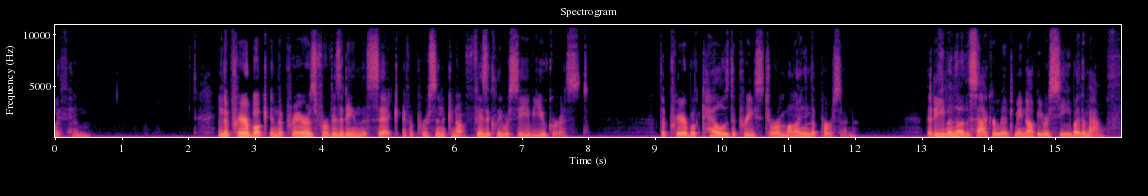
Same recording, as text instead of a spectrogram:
with Him. In the prayer book, in the prayers for visiting the sick, if a person cannot physically receive Eucharist, the prayer book tells the priest to remind the person that even though the sacrament may not be received by the mouth,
